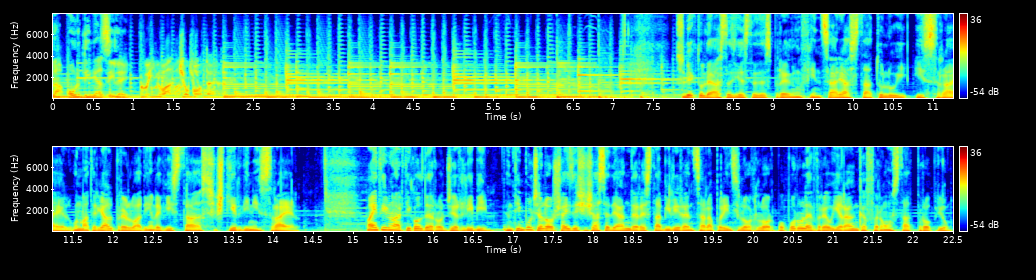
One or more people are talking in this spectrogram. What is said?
la Ordinea Zilei cu Ioan Ciobotă. Subiectul de astăzi este despre înființarea statului Israel, un material preluat din revista Știri din Israel. Mai întâi un articol de Roger Libby. În timpul celor 66 de ani de restabilire în țara părinților lor, poporul evreu era încă fără un stat propriu.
